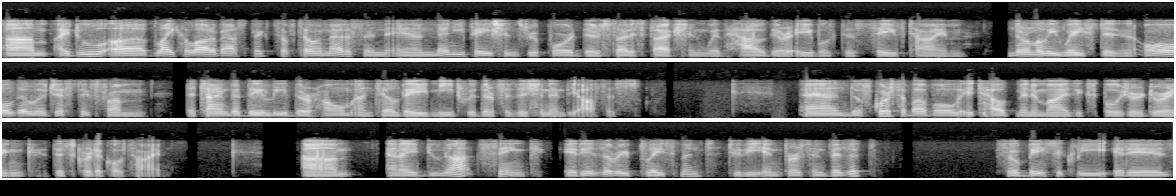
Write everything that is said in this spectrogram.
Um, I do uh, like a lot of aspects of telemedicine, and many patients report their satisfaction with how they're able to save time, normally wasted in all the logistics from the time that they leave their home until they meet with their physician in the office. And of course, above all, it helped minimize exposure during this critical time. Um, and I do not think it is a replacement to the in person visit. So basically, it is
